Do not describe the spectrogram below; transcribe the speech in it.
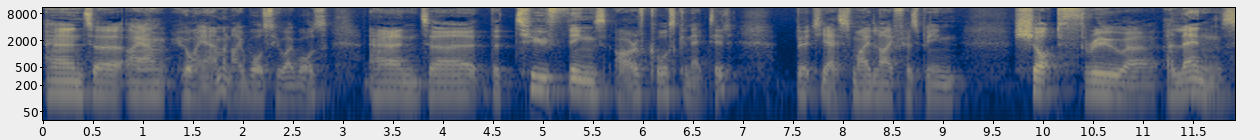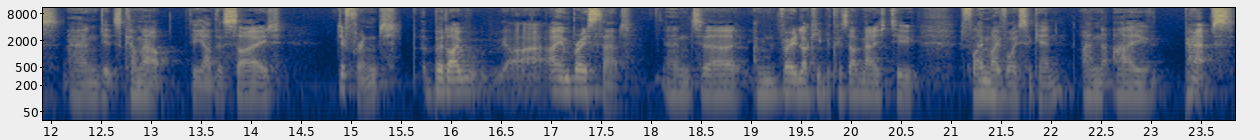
and uh, I am who I am, and I was who I was. And uh, the two things are, of course, connected. But yes, my life has been shot through uh, a lens, and it's come out the other side different. But I, I embrace that. And uh, I'm very lucky because I've managed to find my voice again. And I perhaps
